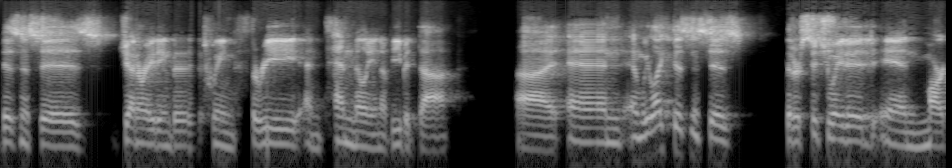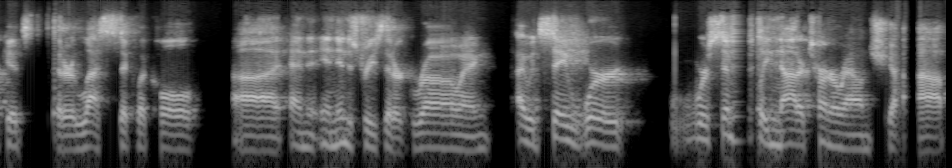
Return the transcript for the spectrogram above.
businesses generating between three and 10 million of EBITDA. Uh, and, and we like businesses that are situated in markets that are less cyclical uh, and in industries that are growing. I would say we're we're simply not a turnaround shop.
